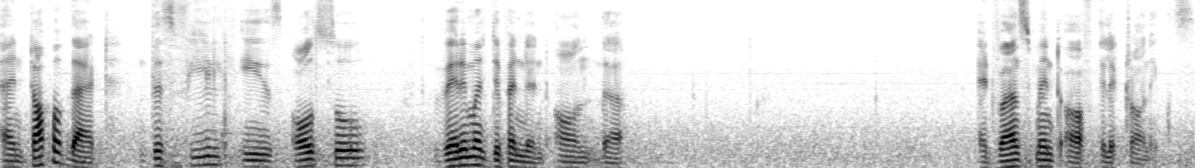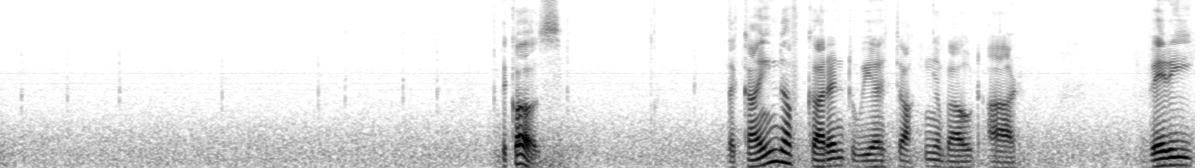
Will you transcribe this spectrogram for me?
And top of that this field is also very much dependent on the advancement of electronics. Because the kind of current we are talking about are very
